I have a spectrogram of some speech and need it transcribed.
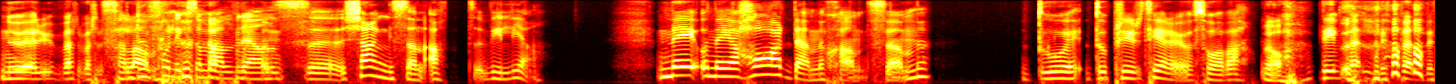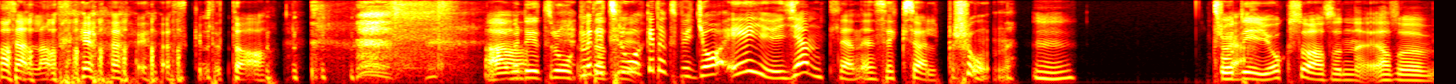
Nu är det ju väldigt, väldigt sällan. Du får liksom aldrig ens eh, chansen att vilja. Nej, och när jag har den chansen, då, då prioriterar jag att sova. Ja. Det är väldigt, väldigt sällan jag, jag skulle ta. Ja. men det är tråkigt, Men det är tråkigt också, för jag är ju egentligen en sexuell person. Mm. Tror och det är ju också, alltså, alltså,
